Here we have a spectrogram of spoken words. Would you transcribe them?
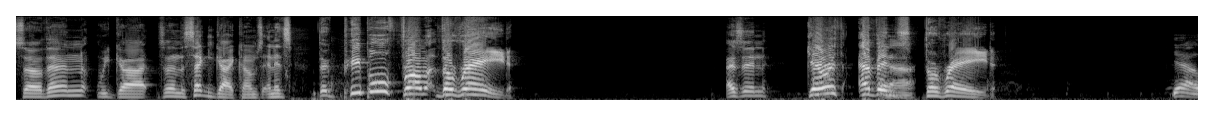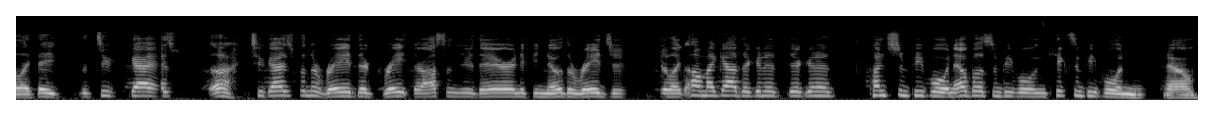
So then we got so then the second guy comes and it's the people from the raid. As in Gareth Evans Yeah. the raid. Yeah, like they the two guys, uh, two guys from the raid. They're great. They're awesome. You're there, and if you know the raids, you're, you're like, oh my god, they're gonna they're gonna punch some people and elbow some people and kick some people and you know.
